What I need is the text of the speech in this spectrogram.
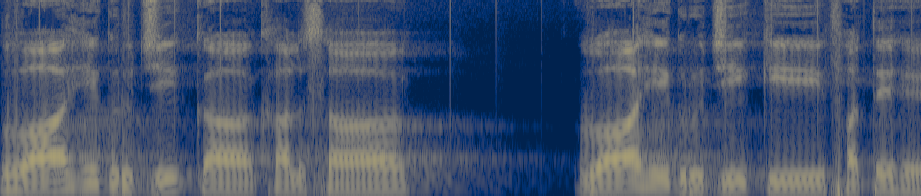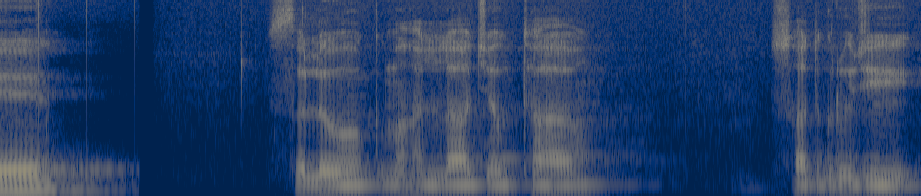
ਵਾਹਿਗੁਰੂ ਜੀ ਕਾ ਖਾਲਸਾ, ਵਾਹਿਗੁਰੂ ਜੀ ਕੀ ਫਤਿਹ। ਸ਼ਲੋਕ ਮਹੱਲਾ ਚੌਥਾ, ਸਤਿਗੁਰੂ ਜੀ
